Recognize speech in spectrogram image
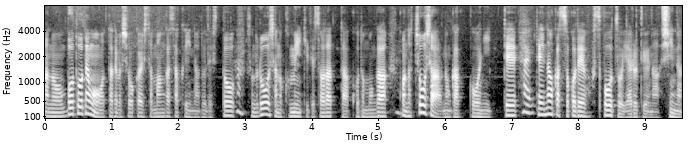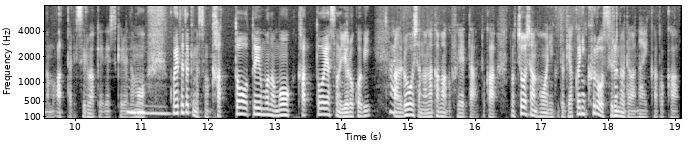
あの冒頭でも例えば紹介した漫画作品などですと、はい。そのろう者のコミュニティで育った子どもが、今度は聴者の学校に行って、はい。でなおかつそこでスポーツをやるというようなシーンなどもあったりするわけですけれども、うん。こういった時のその葛藤というものも葛藤やその喜び、はい。あのろう者の仲間が増えたとか聴者の方に行くと逆に苦労するのではないかとか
